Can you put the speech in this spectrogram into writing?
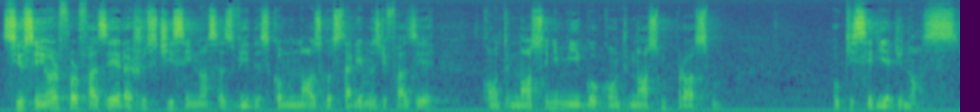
Se o Senhor for fazer a justiça em nossas vidas como nós gostaríamos de fazer contra o nosso inimigo ou contra o nosso próximo, o que seria de nós?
